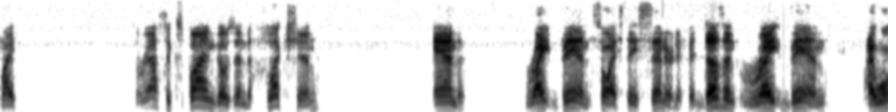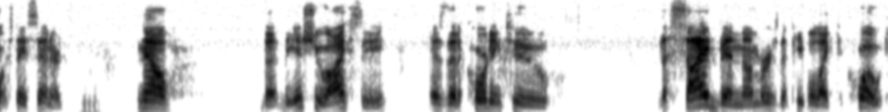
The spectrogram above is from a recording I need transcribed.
My thoracic spine goes into flexion and right bend, so I stay centered. If it doesn't right bend, I won't stay centered. Mhm. Now, the the issue I see is that according to the side bend numbers that people like to quote,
